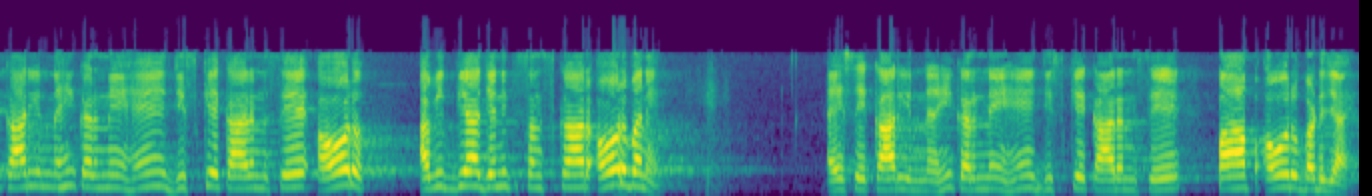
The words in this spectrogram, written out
कार्य नहीं करने हैं जिसके कारण से और अविद्या जनित संस्कार और बने। ऐसे कार्य नहीं करने हैं जिसके कारण से पाप और बढ़ जाए।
